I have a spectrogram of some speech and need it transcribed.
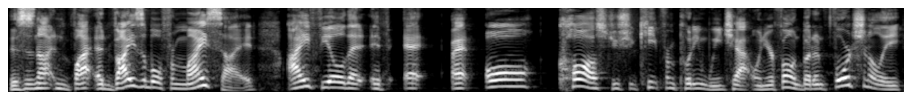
This is not invi- advisable from my side. I feel that if at, at all costs you should keep from putting WeChat on your phone, but unfortunately,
